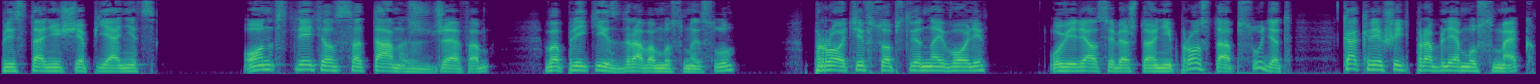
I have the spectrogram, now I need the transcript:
пристанище пьяниц. Он встретился там с Джеффом, вопреки здравому смыслу, против собственной воли, уверял себя, что они просто обсудят, как решить проблему с Мэг,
